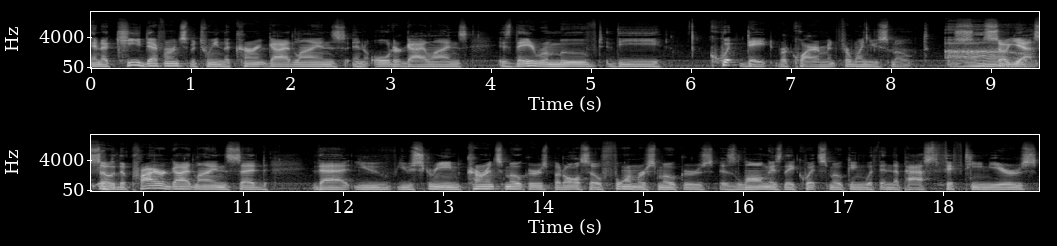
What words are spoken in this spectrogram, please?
And a key difference between the current guidelines and older guidelines is they removed the quit date requirement for when you smoked. Oh. so yes, so the prior guidelines said that you you screen current smokers but also former smokers as long as they quit smoking within the past 15 years.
